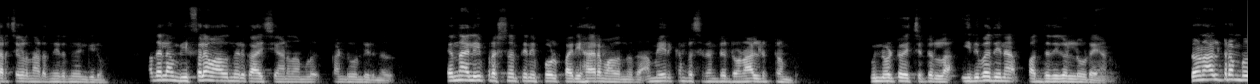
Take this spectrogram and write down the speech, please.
ചർച്ചകൾ നടന്നിരുന്നുവെങ്കിലും അതെല്ലാം വിഫലമാകുന്ന ഒരു കാഴ്ചയാണ് നമ്മൾ കണ്ടുകൊണ്ടിരുന്നത്. എന്നാൽ ഈ പ്രശ്നത്തിന് ഇപ്പോൾ പരിഹാരമാകുന്നത് അമേരിക്കൻ പ്രസിഡന്റ് ഡൊണാൾഡ് ട്രംപ് മുന്നോട്ട് വെച്ചിട്ടുള്ള ഇരുപതിന പദ്ധതികളിലൂടെയാണ്. ഡൊണാൾഡ് ട്രംപ്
